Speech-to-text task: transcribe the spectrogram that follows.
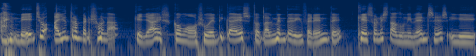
De hecho, hay otra persona que ya es como su ética es totalmente diferente, que son estadounidenses y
